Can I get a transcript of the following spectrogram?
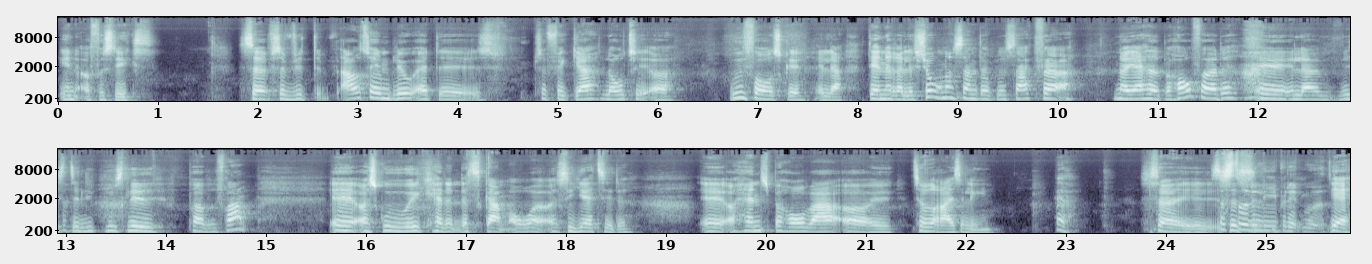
end at få sex. Så, så vi, aftalen blev, at øh, så fik jeg lov til at udforske, eller danne relationer, som der blev sagt før, når jeg havde behov for det, øh, eller hvis det lige pludselig poppede frem, øh, og skulle jo ikke have den der skam over at sige ja til det. Øh, og hans behov var at øh, tage ud og rejse alene. ja. Så, øh, Så stod det lige på den måde. Ja,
